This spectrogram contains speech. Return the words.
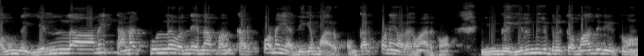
அவங்க எல்லாமே தனக்குள்ளே வந்து என்ன பண்ணுவாங்க கற்பனை அதிகமாக இருக்கும். கற்பனை உலகமாக இருக்கும். இங்கே இருந்துக்கிட்டு இருக்க மாதிரி இருக்கும்.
